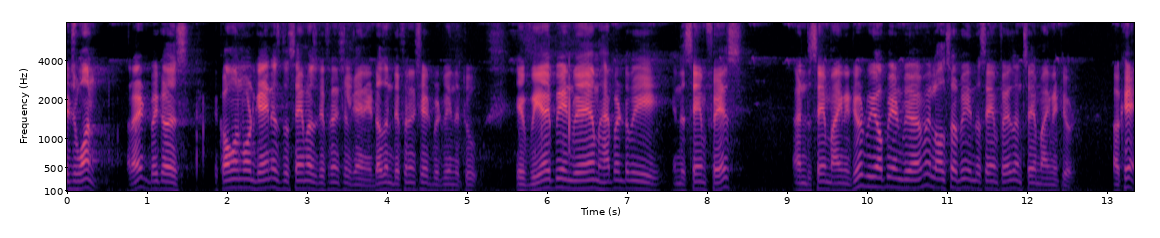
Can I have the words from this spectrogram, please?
It is 1 right because the common mode gain is the same as differential gain it does not differentiate between the two. If VIP and VIM happen to be in the same phase and the same magnitude VOP and VIM will also be in the same phase and same magnitude. Okay.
